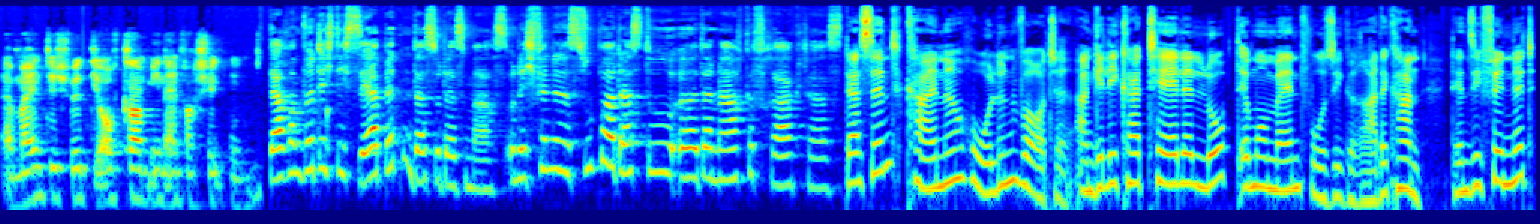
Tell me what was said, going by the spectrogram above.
Er meinte, ich würde die Aufgaben Ihnen einfach schicken. Darum würde ich dich sehr bitten, dass du das machst. Und ich finde es super, dass du äh, danach gefragt hast. Das sind keine hohlen Worte. Angelika Thäle lobt im Moment, wo sie gerade kann. Denn sie findet,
